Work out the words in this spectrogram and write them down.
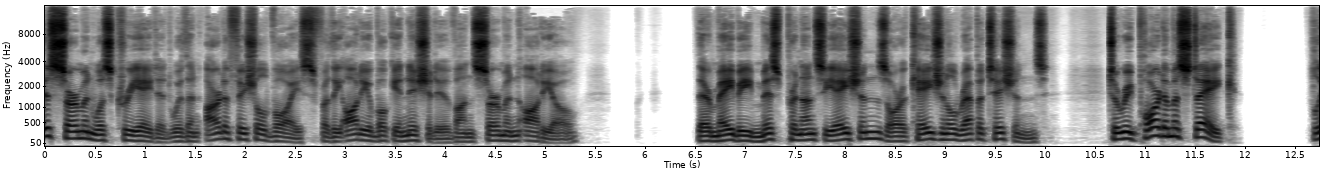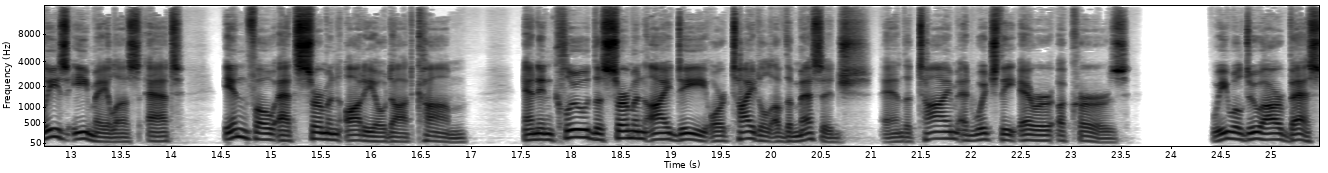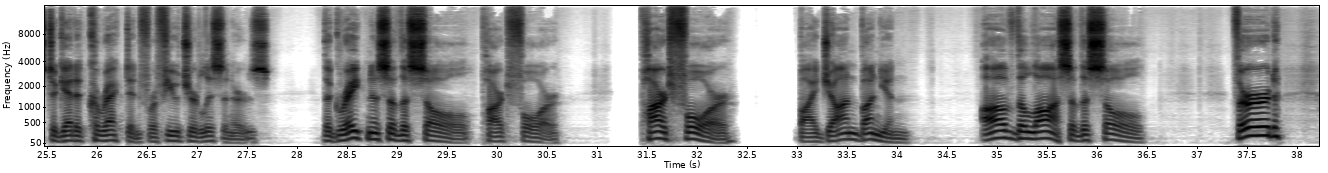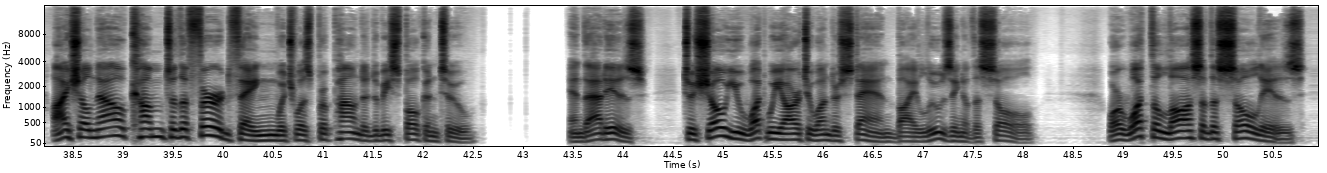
This sermon was created with an artificial voice for the audiobook initiative on SermonAudio. There may be mispronunciations or occasional repetitions. To report a mistake, please email us at info at sermonaudio.com and include the sermon ID or title of the message and the time at which the error occurs. We will do our best to get it corrected for future listeners. The Greatness of the Soul, Part 4. Part 4 by John Bunyan. Of the Loss of the Soul. Third, I shall now come to the third thing which was propounded to be spoken to, and that is, to show you what we are to understand by losing of the soul, or what the loss of the soul is.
